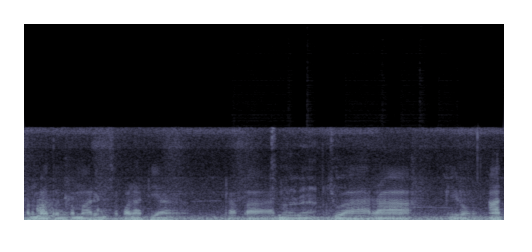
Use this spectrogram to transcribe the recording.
permatuan kemarin di sekolah dia dapat juara, juara kiroat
